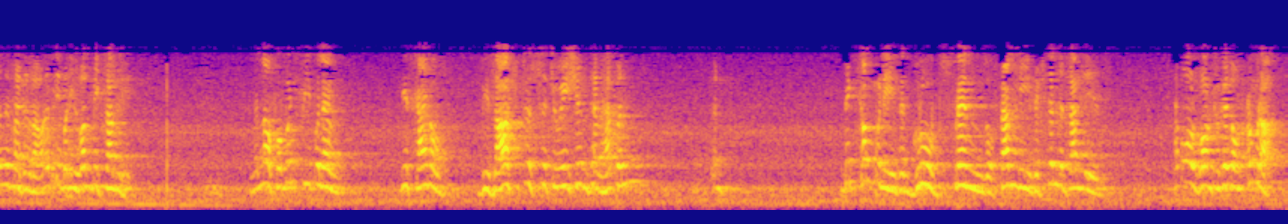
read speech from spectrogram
Doesn't matter now. Everybody is one big family. And Allah forbid people have these kind of disastrous situations have happened. And big companies and groups, friends or families, extended families, have all gone together on Umrah.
